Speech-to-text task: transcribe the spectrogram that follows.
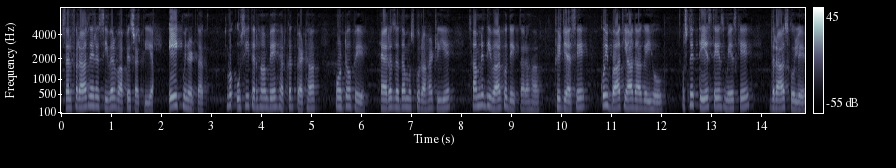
سرفراز نے ریسیور واپس رکھ دیا۔ ایک منٹ تک۔ وہ اسی طرح بے حرکت بیٹھا، ہونٹوں پہ حیرت زدہ مسکراہٹ لیے سامنے دیوار کو دیکھتا رہا۔ پھر جیسے کوئی بات یاد آ گئی ہو، اس نے تیز تیز میز کے دراز کھولے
